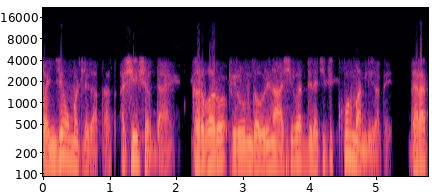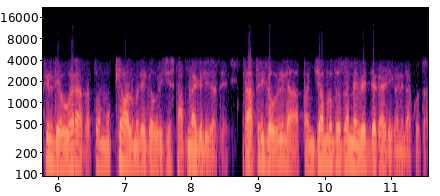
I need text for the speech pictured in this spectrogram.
पंजे उमटले जातात अशी श्रद्धा आहे. घरभर फिरून गौरीनं आशीर्वाद दिल्याची ती खूण मानली जाते. घरातील देवघरात अथवा मुख्य हॉलमध्ये गौरीची स्थापना केली जाते. रात्री गौरीला पंचामृताचा नैवेद्य काही ठिकाणी दाखवतात.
